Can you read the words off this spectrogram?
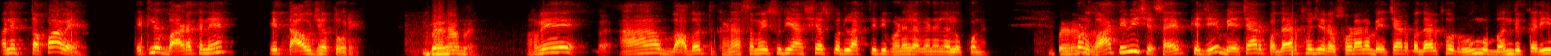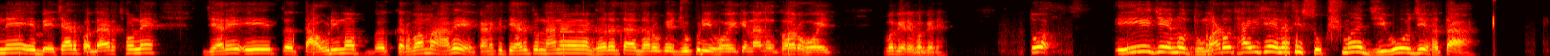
અને તપાવે એટલે બાળકને એ તાવ જતો રહે. બરાબર. હવે આ બાબત ઘણા સમય સુધી હાસ્યાસ્પદ લાગતી હતી ભણેલા ગણેલા લોકોને. પણ વાત એવી છે સાહેબ કે જે બે ચાર પદાર્થો, જે રસોડાના બે ચાર પદાર્થો રૂમ બંધ કરીને એ બે ચાર પદાર્થોને જ્યારે એ તાવડીમાં કરવામાં આવે, કારણ કે ત્યારે તો નાના નાના ઘર હતા, ધારો કે ઝૂંપડી હોય કે નાનું ઘર હોય, વગેરે વગેરે. તો એ જે એનો ધુમાડો થાય છે, એનાથી સૂક્ષ્મ જીવો જે હતા,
